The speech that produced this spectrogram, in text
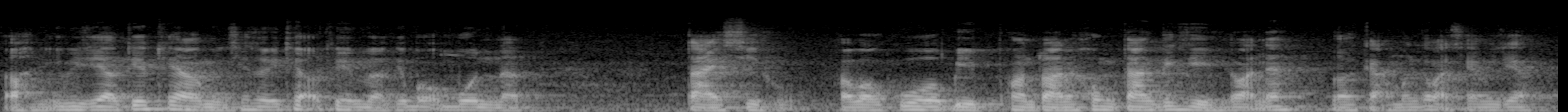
ở những video tiếp theo mình sẽ giới thiệu thêm về cái bộ môn là tài xỉu và bầu cua bịp hoàn toàn không tăng tích gì các bạn nhé. Rồi cảm ơn các bạn xem video.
